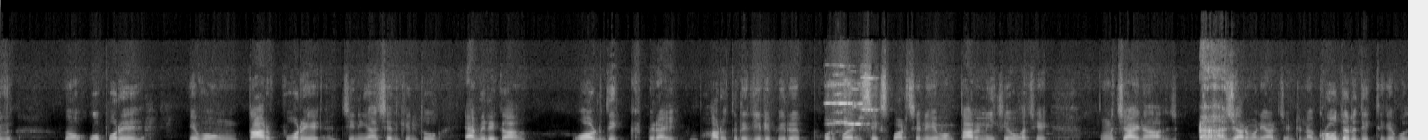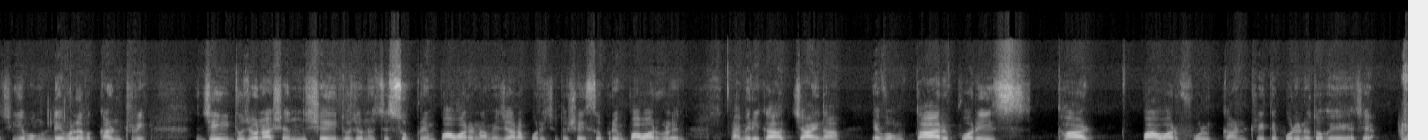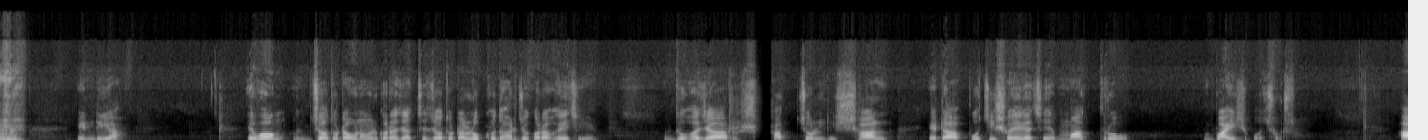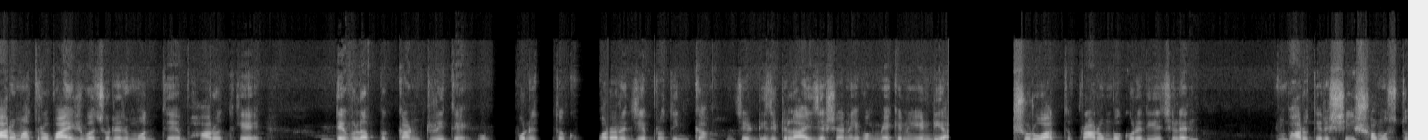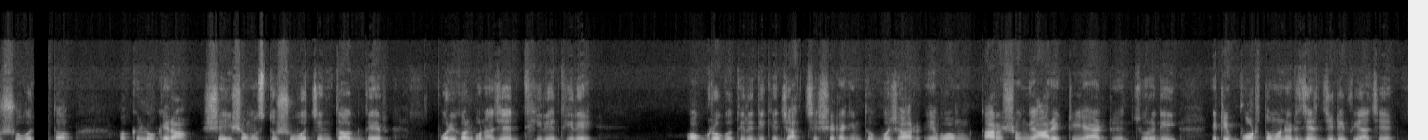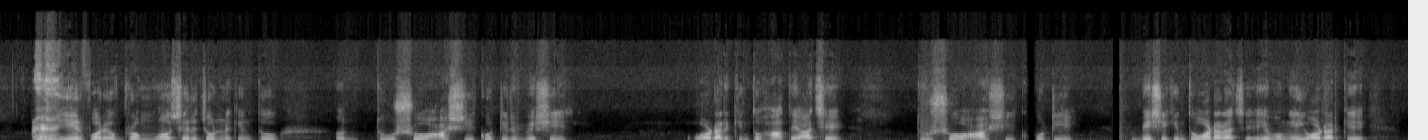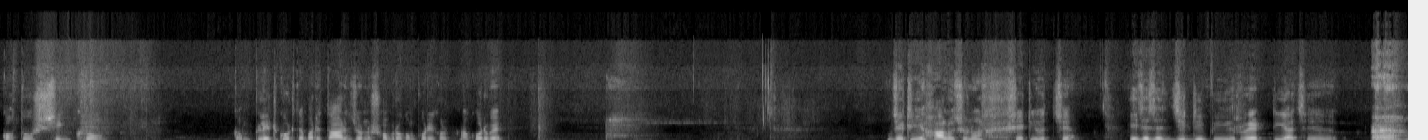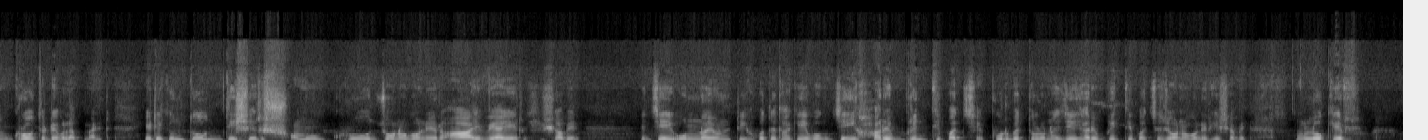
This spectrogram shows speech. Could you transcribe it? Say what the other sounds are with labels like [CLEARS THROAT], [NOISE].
ওপরে এবং তারপরে যিনি আছেন কিন্তু আমেরিকা, অর্ধেক প্রায় ভারতের জিডিপির ফোর পয়েন্ট সিক্স পার্সেন্ট এবং তার নিচেও আছে চায়না, জার্মানি, আর্জেন্টিনা। গ্রোথের দিক থেকে বলছি এবং ডেভেলপ কান্ট্রি যেই দুজন আসেন সেই দুজন হচ্ছে সুপ্রিম পাওয়ার নামে যারা পরিচিত, সেই সুপ্রিম পাওয়ার হলেন আমেরিকা, চায়না এবং তারপরেই থার্ড পাওয়ারফুল কান্ট্রিতে পরিণত হয়ে গেছে [CLEARS THROAT] ইন্ডিয়া এবং যতটা অনুমান করা যাচ্ছে, যতটা লক্ষ্য ধার্য করা হয়েছে দু সাতচল্লিশ সাল এটা পঁচিশ হয়ে গেছে মাত্র বাইশ বছর। আর মাত্র বাইশ বছরের মধ্যে ভারতকে ডেভেলপ কান্ট্রিতে উপনীত করার যে প্রতিজ্ঞা, যে ডিজিটালাইজেশন এবং মেক ইন ইন্ডিয়া শুরুয়াত প্রারম্ভ করে দিয়েছিলেন ভারতের সেই সমস্ত শুভচিন্তক লোকেরা, সেই সমস্ত শুভচিন্তকদের পরিকল্পনা যে ধীরে ধীরে অগ্রগতির দিকে যাচ্ছে সেটা কিন্তু বোঝার এবং তার সঙ্গে আরেকটি অ্যাড জুড়ে দিই, এটি বর্তমানের যে জিডিপি আছে [CLEARS THROAT] এরপরেও ব্রহ্মসের জন্য কিন্তু দুশো আশি কোটির বেশি অর্ডার কিন্তু হাতে আছে, দুশো আশি কোটি বেশি কিন্তু অর্ডার আছে এবং এই অর্ডারকে কত শীঘ্র কমপ্লিট করতে পারে তার জন্য সব রকম পরিকল্পনা করবে। যেটি আলোচনার, সেটি হচ্ছে এই যে যে জিডিপি রেটটি আছে [CLEARS THROAT] গ্রোথ ডেভেলপমেন্ট এটি কিন্তু দেশের সমগ্র জনগণের আয় ব্যয়ের হিসাবে যেই উন্নয়নটি হতে থাকে এবং যেই হারে বৃদ্ধি পাচ্ছে, পূর্বের তুলনায় যেই হারে বৃদ্ধি পাচ্ছে জনগণের হিসাবে, লোকের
